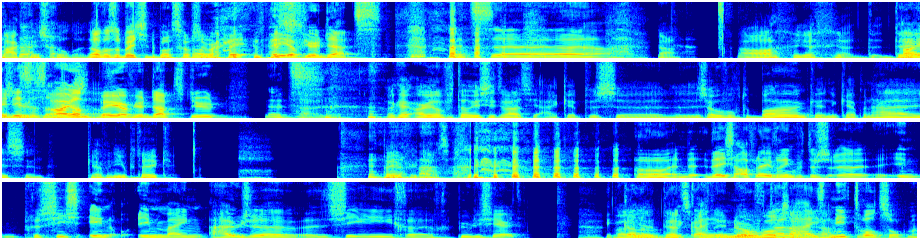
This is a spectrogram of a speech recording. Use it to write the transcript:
maak geen schulden. Dat was een beetje de boodschap, oh. Pay, pay off your debts. It's, ja. Oh. Hi, this is Arjan. Pay off your debts, dude. Ja, Oké, okay, Arjan, vertel je situatie. Ja, ik heb dus uh, zoveel op de bank en ik heb een huis en ik heb een hypotheek. That. oh, en de, deze aflevering wordt dus uh, in, precies in, in mijn huizen-serie ge, gepubliceerd. Ik kan, hem, ik kan je nu vertellen, hij is niet trots op me.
